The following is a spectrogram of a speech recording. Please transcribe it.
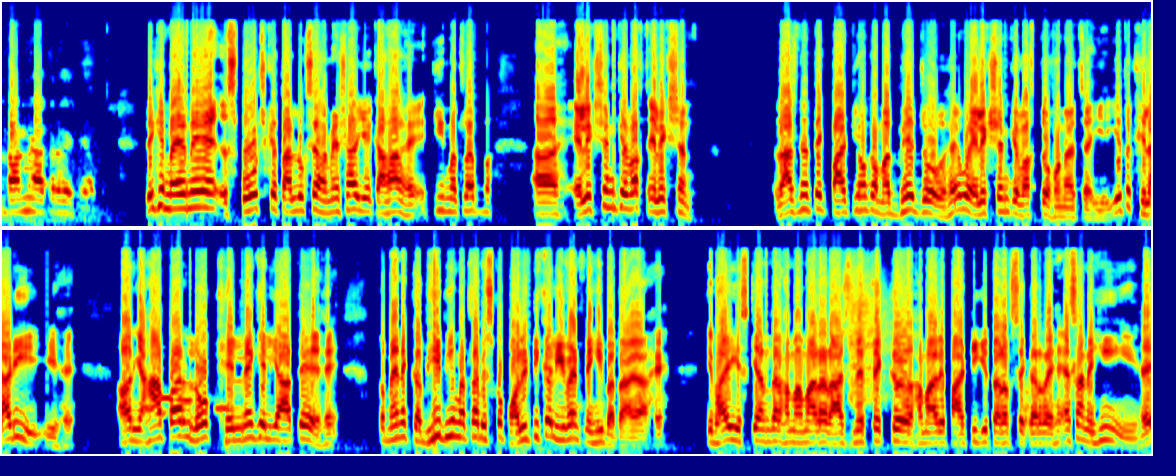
दान में आकर गए थे आप। देखिए, मैंने स्पोर्ट्स के ताल्लुक से हमेशा ये कहा है कि मतलब इलेक्शन के वक्त इलेक्शन राजनीतिक पार्टियों का मतभेद जो है वो इलेक्शन के वक्त होना चाहिए। ये तो खिलाड़ी है और यहाँ पर लोग खेलने के लिए आते हैं तो मैंने कभी भी मतलब इसको पॉलिटिकल इवेंट नहीं बताया है कि भाई इसके अंदर हम हमारा राजनीतिक, हमारे पार्टी की तरफ़ से कर रहे हैं। ऐसा नहीं है।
